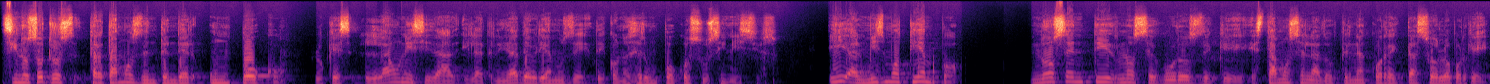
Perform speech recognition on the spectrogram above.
si nosotros tratamos de entender un poco lo que es la unicidad y la Trinidad, deberíamos de, de conocer un poco sus inicios. Y al mismo tiempo, no sentirnos seguros de que estamos en la doctrina correcta solo porque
